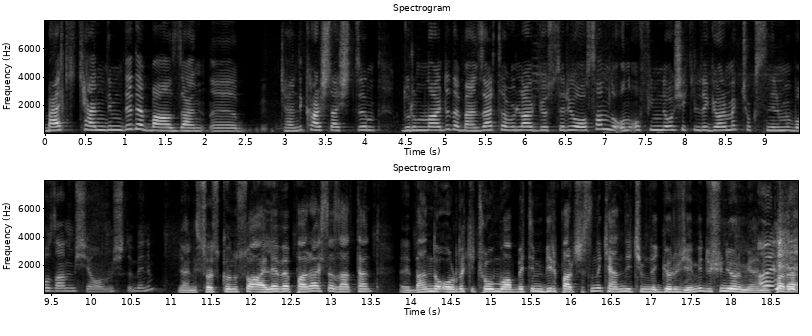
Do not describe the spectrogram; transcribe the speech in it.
belki kendimde de bazen e, kendi karşılaştığım durumlarda da benzer tavırlar gösteriyor olsam da onu o filmde o şekilde görmek çok sinirimi bozan bir şey olmuştu benim. Yani söz konusu aile ve paraysa zaten e, ben de oradaki çoğu muhabbetin bir parçasını kendi içimde göreceğimi düşünüyorum yani. Aynen. Para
